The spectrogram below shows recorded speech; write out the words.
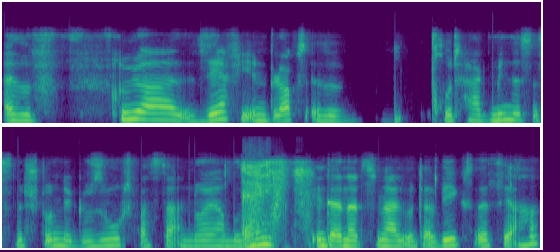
Also früher sehr viel in Blogs, also pro Tag mindestens eine Stunde gesucht, was da an neuer Musik Echt? international unterwegs ist, ja.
